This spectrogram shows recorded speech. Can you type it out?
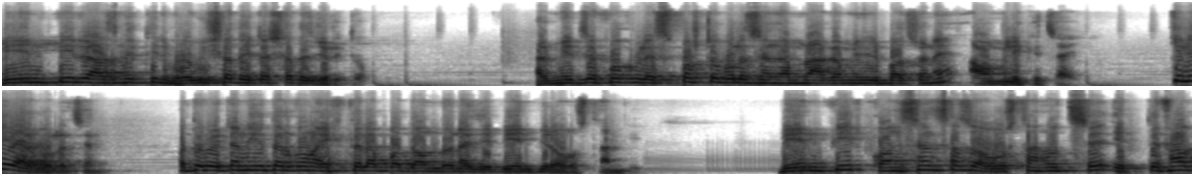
বিএনপির রাজনীতির ভবিষ্যৎ এটার সাথে জড়িত। আর মির্জা ফখরুল স্পষ্ট বলেছেন আমরা আগামী নির্বাচনে আওয়ামী লীগকে চাই। ক্লিয়ার বলেছেন। অতএব এটা নিয়ে তার কোনো ইখতলাফ বা দ্বন্দ্ব নাই যে বিএনপির অবস্থান কি। বিএনপির কনসেনসাস অবস্থান হচ্ছে, ইত্তেফাক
